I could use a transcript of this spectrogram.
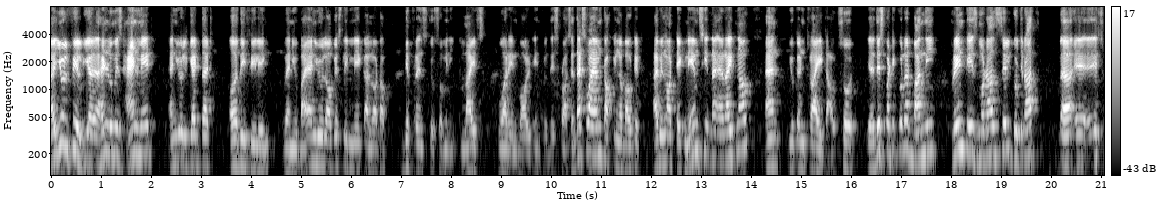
uh, you will feel your handloom is handmade and you will get that earthy feeling when you buy. And you will obviously make a lot of difference to so many lives who are involved into this process. That's why i'm talking about it. I will not take names here, uh, right now and you can try it out. So uh, this particular bani print is modal silk gujarat. Uh, it's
